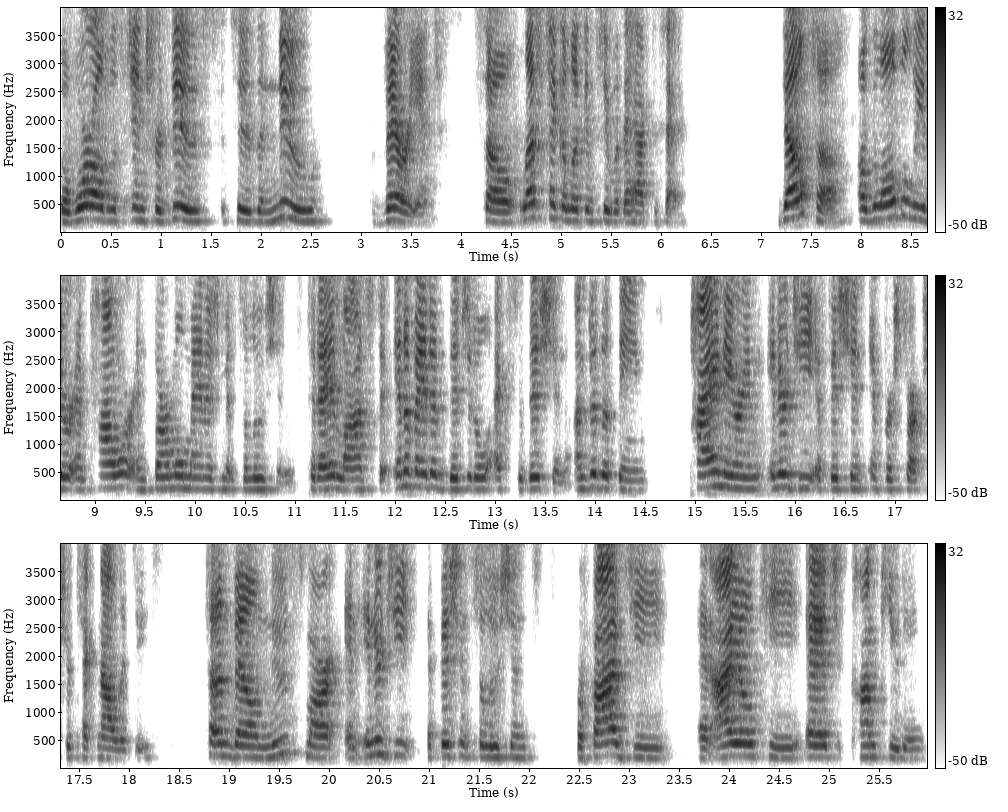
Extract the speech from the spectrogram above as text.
the world was introduced to the new variant. So let's take a look and see what they have to say. Delta, a global leader in power and thermal management solutions, today launched an innovative digital exhibition under the theme Pioneering Energy Efficient Infrastructure Technologies to unveil new smart and energy efficient solutions for 5G and IoT edge computing,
